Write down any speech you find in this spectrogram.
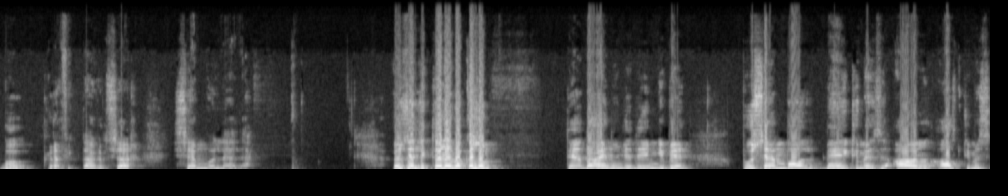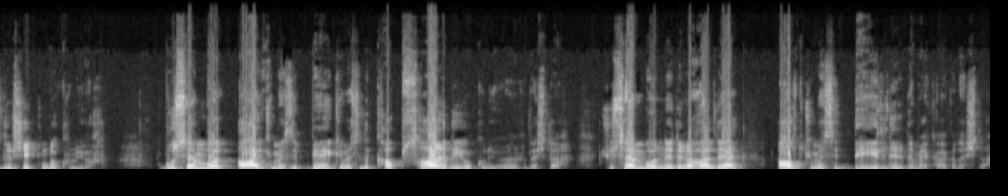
bu grafikte arkadaşlar sembollerde. Özelliklerine bakalım. Daha önce dediğim gibi bu sembol B kümesi A'nın alt kümesidir şeklinde okunuyor. Bu sembol A kümesi B kümesini kapsar diye okunuyor arkadaşlar. Şu sembol nedir halde? Alt kümesi değildir demek arkadaşlar.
